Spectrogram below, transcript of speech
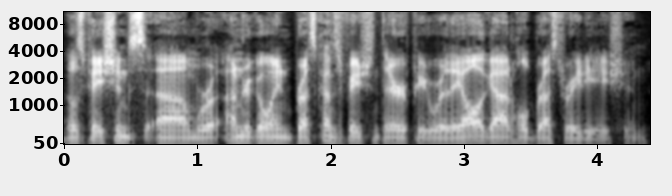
Those patients um, were undergoing breast conservation therapy where they all got whole breast radiation.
